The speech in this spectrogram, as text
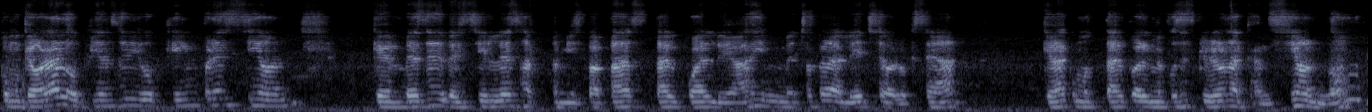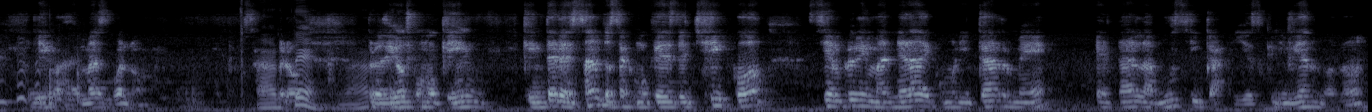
como que ahora lo pienso y digo, qué impresión que en vez de decirles a, mis papás tal cual de, ay, me choca la leche o lo que sea, que era como tal cual, me puse a escribir una canción, ¿no? digo, además, bueno, pero, pero, digo como que qué interesante, o sea, como que desde chico siempre mi manera de comunicarme era la música y escribiendo, ¿no?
